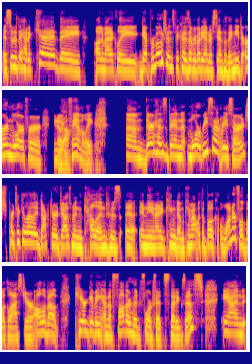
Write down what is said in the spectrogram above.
As soon as they had a kid, they automatically get promotions because everybody understands that they need to earn more for, you know, yeah. the family. Um, there has been more recent research, particularly Dr. Jasmine Kelland, who's uh, in the United Kingdom, came out with a book, a wonderful book last year, all about caregiving and the fatherhood forfeits that exist. And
